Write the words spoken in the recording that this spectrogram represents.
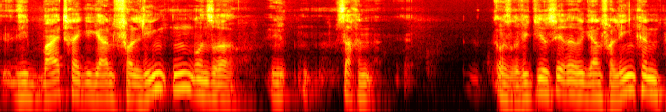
die Beiträge gern verlinken, unsere Sachen, unsere Videoserie gern verlinken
